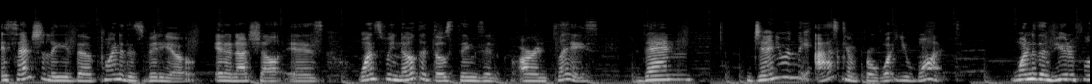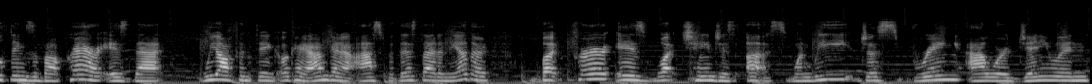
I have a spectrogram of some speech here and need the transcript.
essentially the point of this video in a nutshell is once we know that those things in, are in place then genuinely ask him for what you want. One of the beautiful things about prayer is that we often think okay i'm going to ask for this that and the other but prayer is what changes us. When we just bring our genuine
